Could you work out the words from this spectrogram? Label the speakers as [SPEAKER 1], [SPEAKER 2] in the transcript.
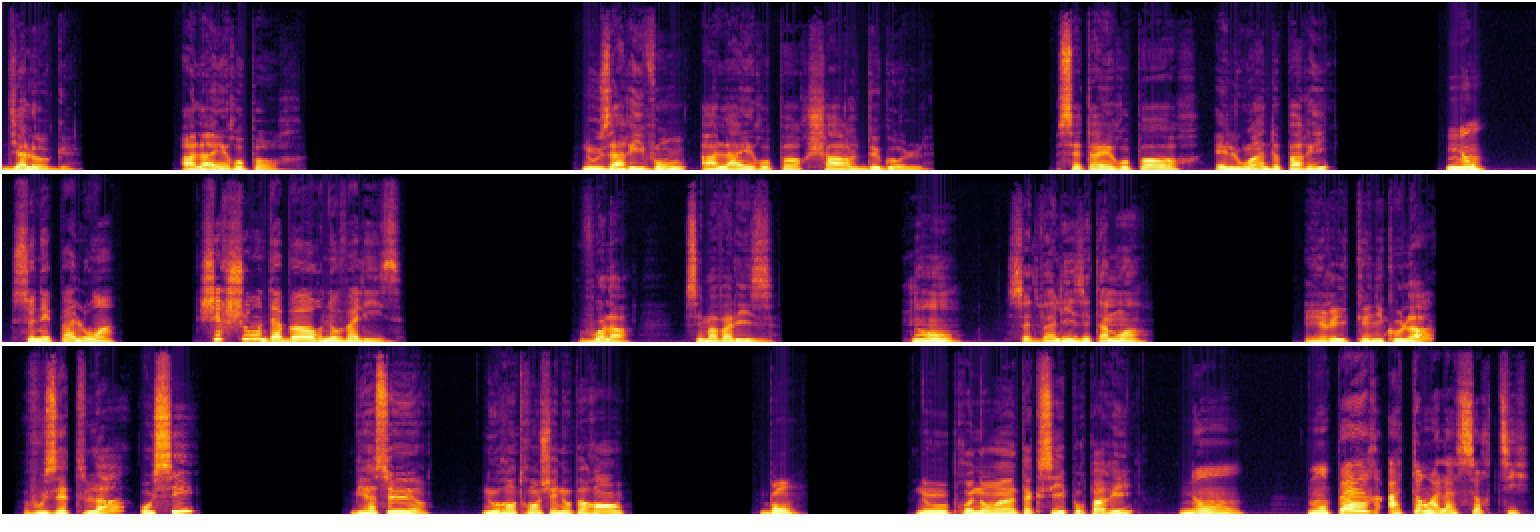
[SPEAKER 1] Dialogue. À l'aéroport. Nous arrivons à l'aéroport Charles de Gaulle. Cet aéroport est loin de Paris?
[SPEAKER 2] Non, ce n'est pas loin. Cherchons d'abord nos valises.
[SPEAKER 1] Voilà, c'est ma valise.
[SPEAKER 3] Non, cette valise est à moi.
[SPEAKER 1] Eric et Nicolas? Vous êtes là aussi? Bien sûr, nous rentrons chez nos parents. Bon. Nous prenons un taxi pour Paris?
[SPEAKER 2] Non, mon père attend à la sortie.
